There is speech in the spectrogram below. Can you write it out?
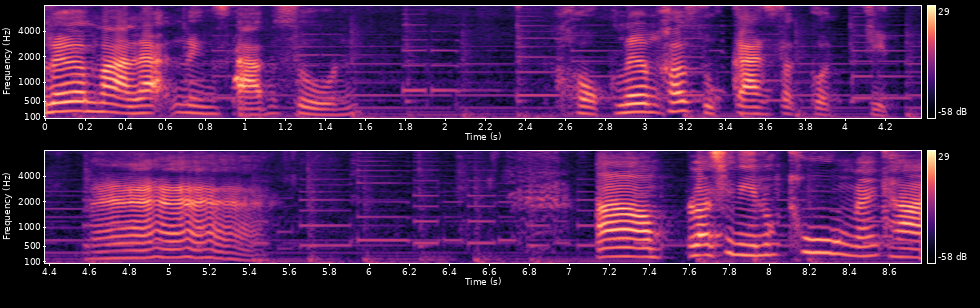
เริ่มมาแล้ว130 6 เริ่มเข้าสู่การสะกดจิตนะ ราชินีลูกทุ่งนะคะ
